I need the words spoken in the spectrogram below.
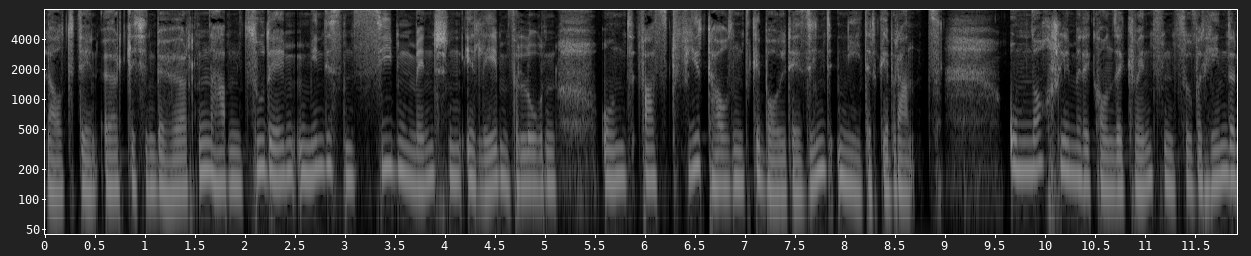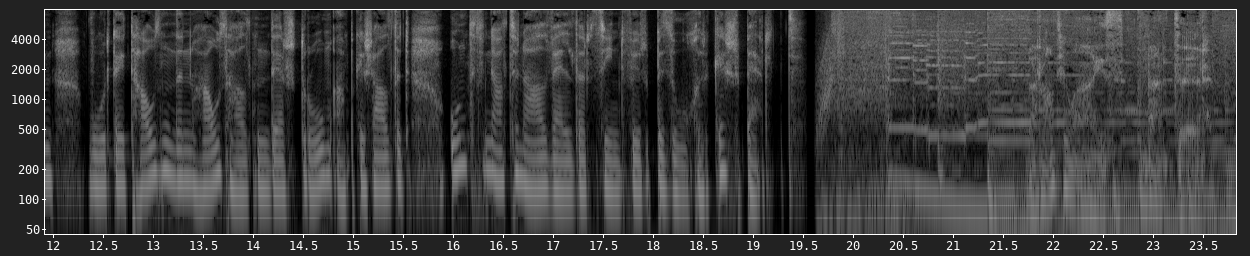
Laut den örtlichen Behörden haben zudem mindestens sieben Menschen ihr Leben verloren und fast 4000 Gebäude sind niedergebrannt. Um noch schlimmere Konsequenzen zu verhindern, wurde tausenden Haushalten der Strom abgeschaltet und die Nationalwälder sind für Besucher gesperrt. Radio 1 Wetter.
